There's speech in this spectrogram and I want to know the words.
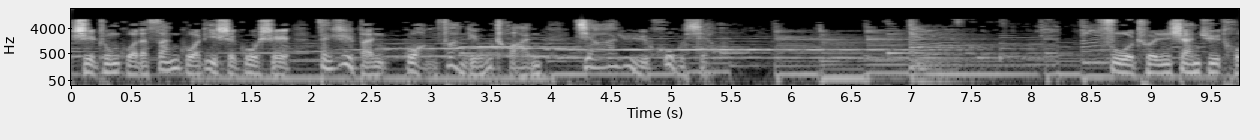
使中国的三国历史故事在日本广泛流传，家喻户晓。《富春山居图》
